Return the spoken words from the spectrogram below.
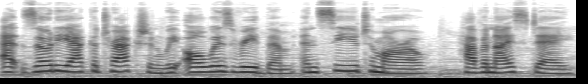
At Zodiac Attraction we always read them and see you tomorrow. Have a nice day.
